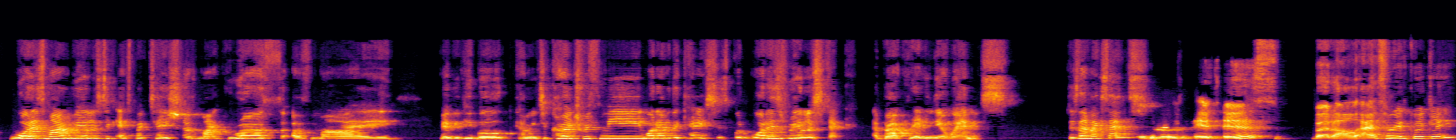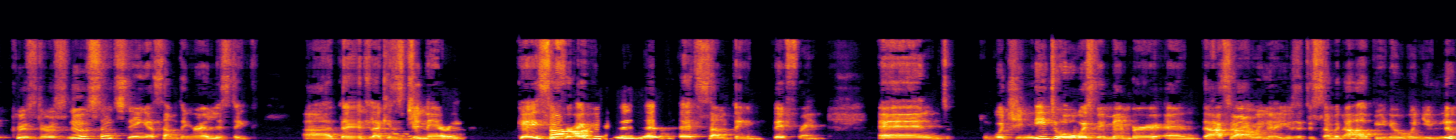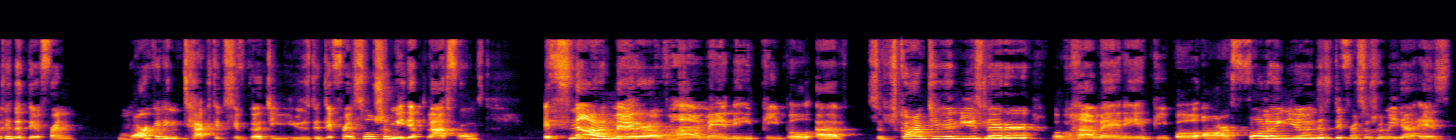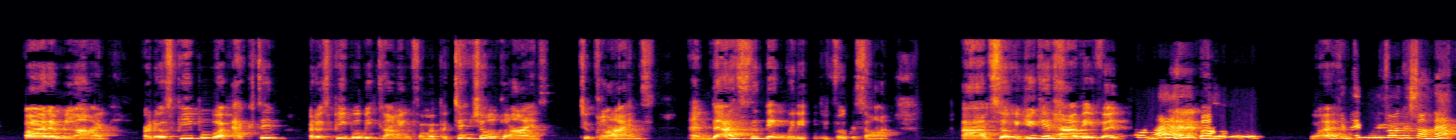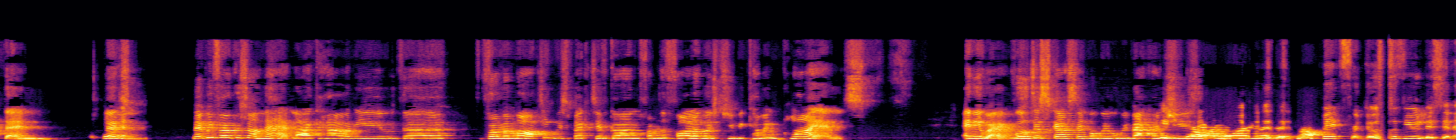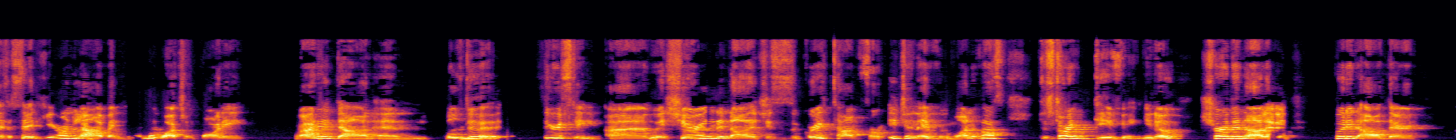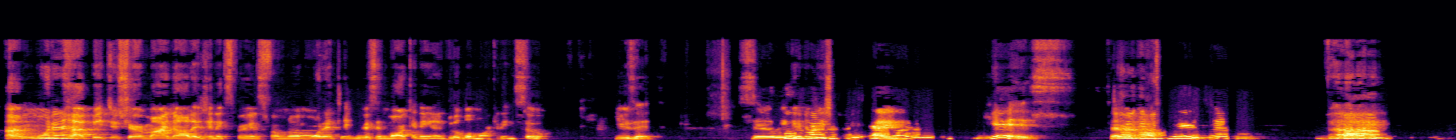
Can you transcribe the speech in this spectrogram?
What is my realistic expectation of my growth, of my maybe people coming to coach with me, whatever the case is, but what is realistic about creating the awareness? Does that make sense? It is, but I'll answer it quickly because there's no such thing as something realistic uh, that like is generic. Okay, so oh, for every business, it's something different. And what you need to always remember, and that's how we're going to use it to sum it up. You know, when you look at the different marketing tactics you've got to use, the different social media platforms, it's not a matter of how many people have subscribed to your newsletter, of how many people are following you in this different social media. Is bottom line, are those people active? Are those people becoming from a potential clients to clients. And that's the thing we need to focus on. Um, so you can have even followers. What? maybe we focus on that then. Let's maybe focus on that. Like, how do you the from a marketing perspective, going from the followers to becoming clients? Anyway, we'll discuss it, but we will be back on if Tuesday. Someone wanted as a topic, for those of you listen, as I said, here on live and here on the watching party, write it down and we'll do mm-hmm. it. Seriously, uh, we're sharing the knowledge. This is a great time for each and every one of us to start giving, you know, share the knowledge, put it out there. I'm more than happy to share my knowledge and experience from uh, more than 10 years in marketing and global marketing. So use it. So we're going to wish you Yes. So have a good weekend. Bye. Bye.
